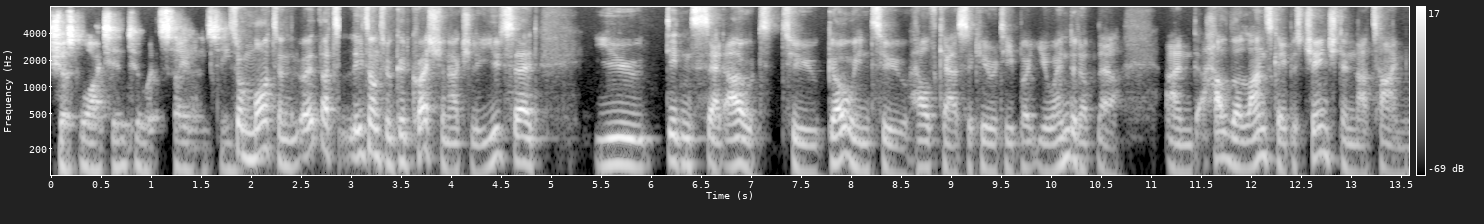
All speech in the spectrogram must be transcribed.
just walks into it sight unseen. So martin uh, that leads on to a good question actually. You said you didn't set out to go into healthcare security but you ended up there. And how the landscape has changed in that time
